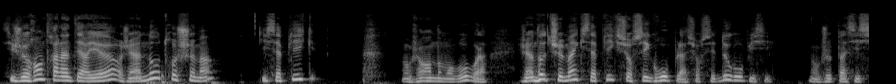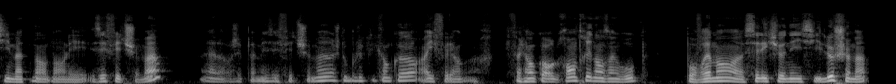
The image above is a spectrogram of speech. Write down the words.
Si je rentre à l'intérieur, j'ai un autre chemin qui s'applique donc je rentre dans mon groupe, voilà. J'ai un autre chemin qui s'applique sur ces groupes-là, sur ces deux groupes ici. Donc je passe ici maintenant dans les effets de chemin. Alors j'ai pas mes effets de chemin, je double-clique encore. Ah, il fallait, encore rentrer dans un groupe pour vraiment euh, sélectionner ici le chemin.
